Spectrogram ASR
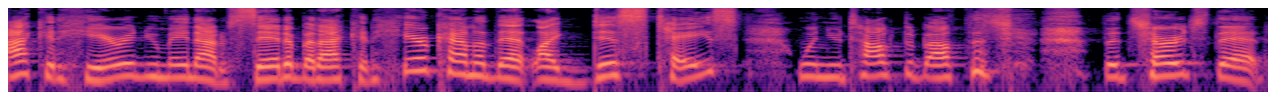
I could hear it. You may not have said it, but I could hear kind of that like distaste when you talked about the, ch- the church that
